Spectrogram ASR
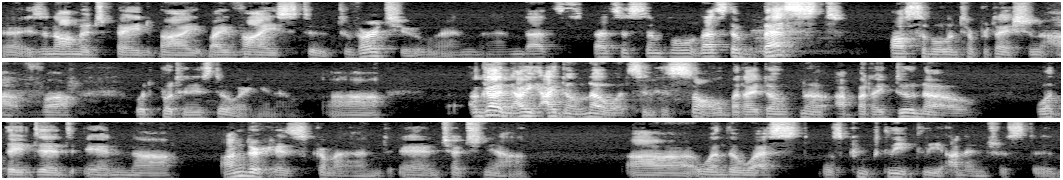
uh, is an homage paid by by vice to, to virtue, and, and that's that's a simple that's the best possible interpretation of uh, what Putin is doing. You know, again, I, I don't know what's in his soul, but I don't know, but I do know what they did in under his command in Chechnya uh, when the West was completely uninterested.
